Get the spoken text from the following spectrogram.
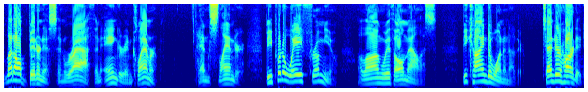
Let all bitterness and wrath and anger and clamor and slander be put away from you, along with all malice. Be kind to one another, tender hearted,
